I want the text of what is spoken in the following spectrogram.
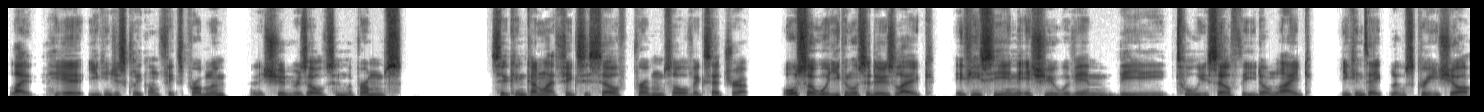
like here, you can just click on fix problem and it should resolve some of the problems. So it can kind of like fix itself, problem solve, etc. Also, what you can also do is like, if you see an issue within the tool yourself that you don't like, you can take a little screenshot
